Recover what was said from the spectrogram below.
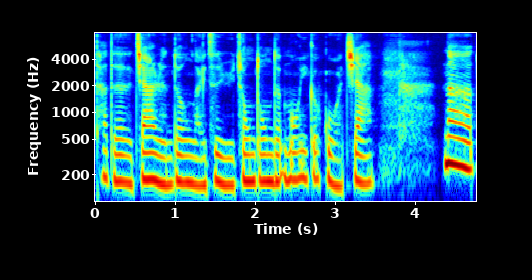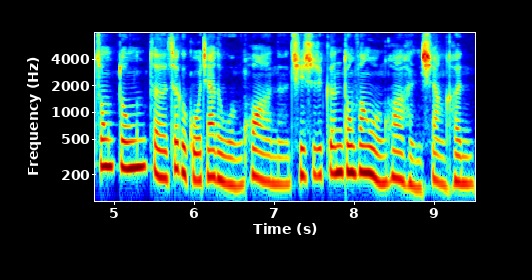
他的家人都来自于中东的某一个国家。那中东的这个国家的文化呢，其实跟东方文化很像，很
